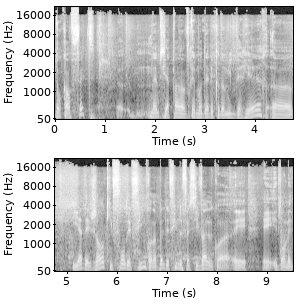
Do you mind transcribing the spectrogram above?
donc en fait, euh, même s'il n'y a pas un vrai modèle économique derrière, euh, il y a des gens qui font des films qu'on appelle des films de festival, quoi, et, et, et dont les,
